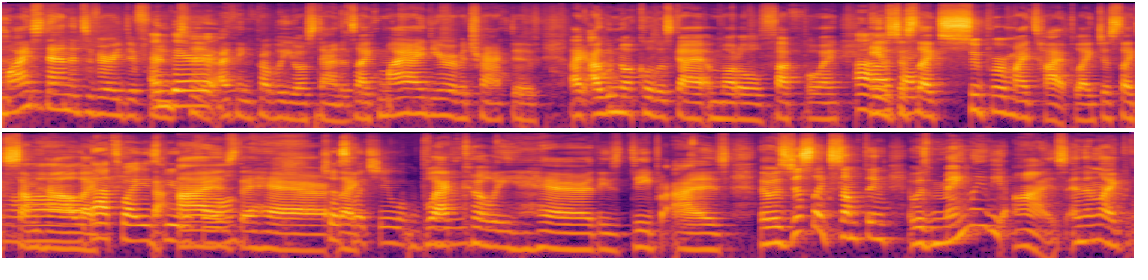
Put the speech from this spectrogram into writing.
my standards are very different to I think probably your standards. Like my idea of attractive, like I would not call this guy a model fuck boy. Oh, he was just like super my type, like just like somehow Oh, like that's why he's the beautiful. eyes, the hair, Just like what you- black yeah. curly hair, these deep eyes. There was just like something. It was mainly the eyes, and then like you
